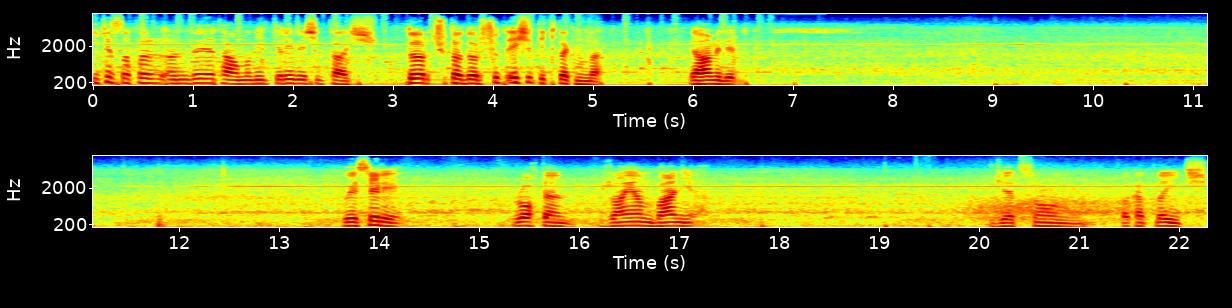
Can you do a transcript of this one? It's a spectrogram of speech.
2-0 önde tamamladı ilk yarıyı Beşiktaş. 4 şuta 4 şut eşit iki takımda. Devam edelim. Veseli, Rohten, Ryan Banya, Jetson, fakat Laiç,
